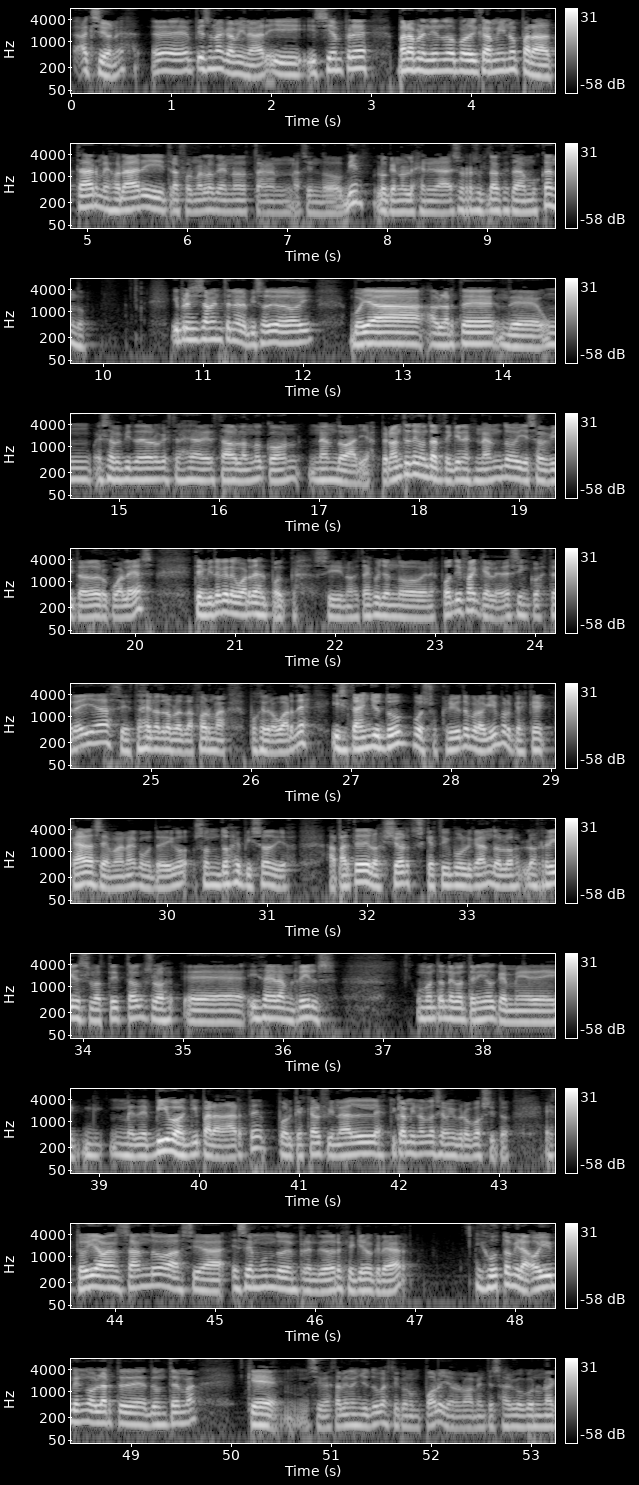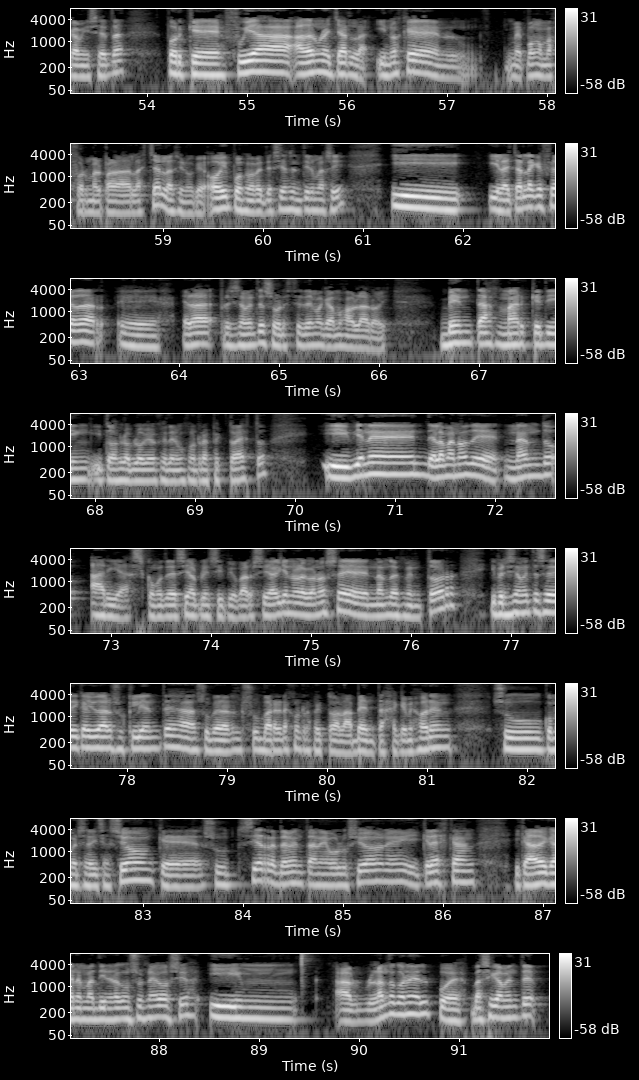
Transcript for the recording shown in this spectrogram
acciones, eh, empiezan a caminar y, siempre van aprendiendo por el camino para adaptar, mejorar y transformar lo que no están haciendo bien, lo que no les genera esos resultados que estaban buscando. Y precisamente en el episodio de hoy voy a hablarte de un, esa pepita de oro que traje de haber estado hablando con Nando Arias. Pero antes de contarte quién es Nando y esa pepita de oro cuál es, te invito a que te guardes el podcast. Si nos estás escuchando en Spotify, que le des 5 estrellas. Si estás en otra plataforma, pues que te lo guardes. Y si estás en YouTube, pues suscríbete por aquí porque es que cada semana, como te digo, son dos episodios. Aparte de los shorts que estoy publicando, los, los reels, los TikToks, los eh, Instagram reels un montón de contenido que me, me desvivo aquí para darte, porque es que al final estoy caminando hacia mi propósito. Estoy avanzando hacia ese mundo de emprendedores que quiero crear. Y justo, mira, hoy vengo a hablarte de, un tema que, si me estás viendo en YouTube, estoy con un polo, yo normalmente salgo con una camiseta, porque fui a, dar una charla. Y no es que me ponga más formal para dar las charlas, sino que hoy pues me apetecía sentirme así. Y, y la charla que fui a dar eh, era precisamente sobre este tema que vamos a hablar hoy ventas, marketing y todos los bloqueos que tenemos con respecto a esto. Y viene de la mano de Nando Arias, como te decía al principio. Para si alguien no lo conoce, Nando es mentor y precisamente se dedica a ayudar a sus clientes a superar sus barreras con respecto a las ventas, a que mejoren su comercialización, que sus cierres de venta evolucionen y crezcan y cada vez ganen más dinero con sus negocios. Y mm, hablando con él, pues básicamente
